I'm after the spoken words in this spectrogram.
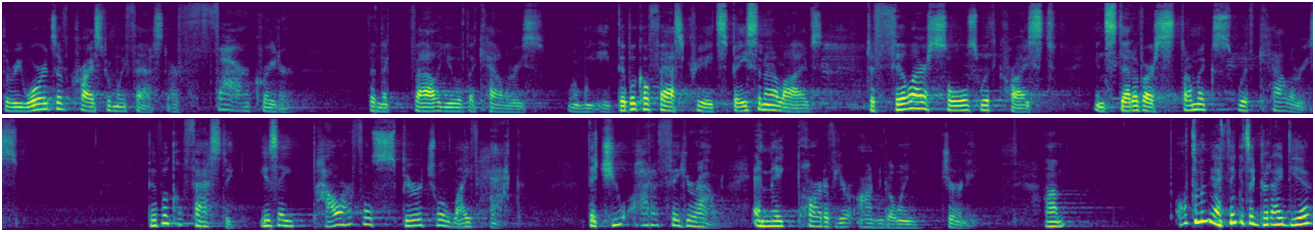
The rewards of Christ when we fast are far greater than the value of the calories when we eat. Biblical fast creates space in our lives to fill our souls with Christ instead of our stomachs with calories. Biblical fasting is a powerful spiritual life hack that you ought to figure out and make part of your ongoing journey. Um, ultimately, I think it's a good idea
